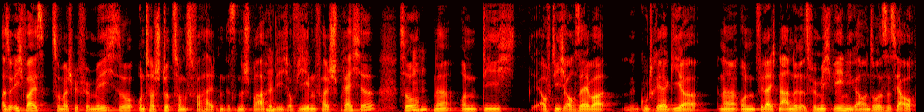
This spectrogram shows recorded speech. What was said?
also ich weiß zum Beispiel für mich so Unterstützungsverhalten ist eine Sprache, mhm. die ich auf jeden Fall spreche, so, mhm. ne, und die ich, auf die ich auch selber gut reagiere. Ne? Und vielleicht eine andere ist für mich weniger. Und so ist es ja auch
